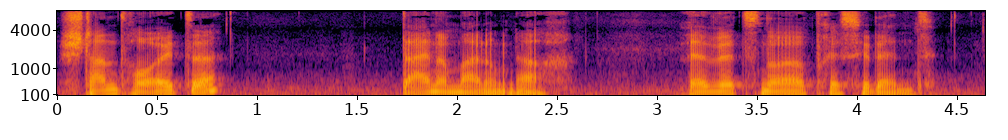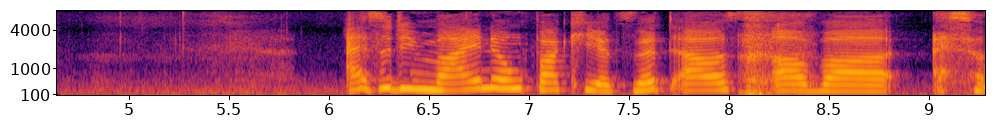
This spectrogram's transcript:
Stand heute, deiner Meinung nach, wer wird neuer Präsident? Also die Meinung packe ich jetzt nicht aus, aber also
